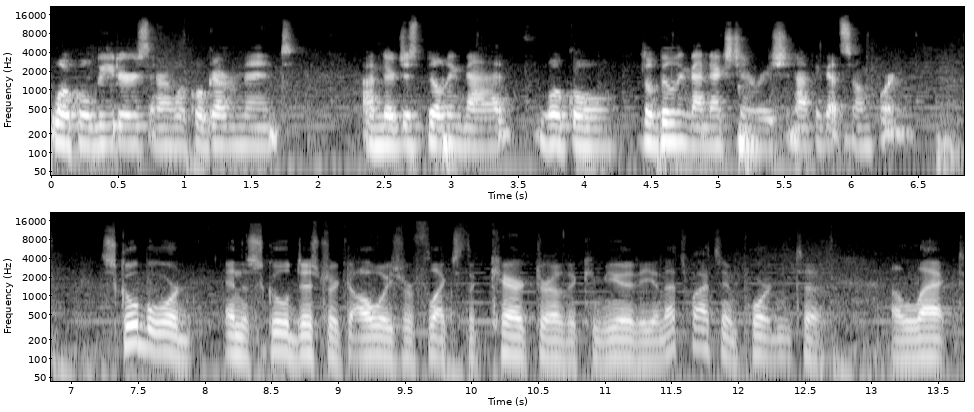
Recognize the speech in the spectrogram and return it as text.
local leaders in our local government. Um, they're just building that local, they're building that next generation. I think that's so important. School board and the school district always reflects the character of the community and that's why it's important to elect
